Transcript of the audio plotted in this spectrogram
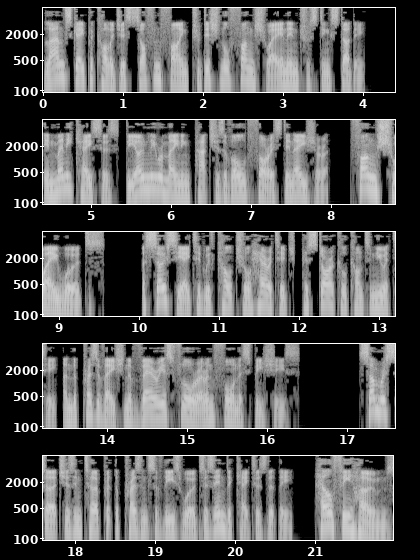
Landscape ecologists often find traditional feng shui an interesting study. In many cases, the only remaining patches of old forest in Asia are feng shui woods, associated with cultural heritage, historical continuity, and the preservation of various flora and fauna species. Some researchers interpret the presence of these woods as indicators that the healthy homes,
